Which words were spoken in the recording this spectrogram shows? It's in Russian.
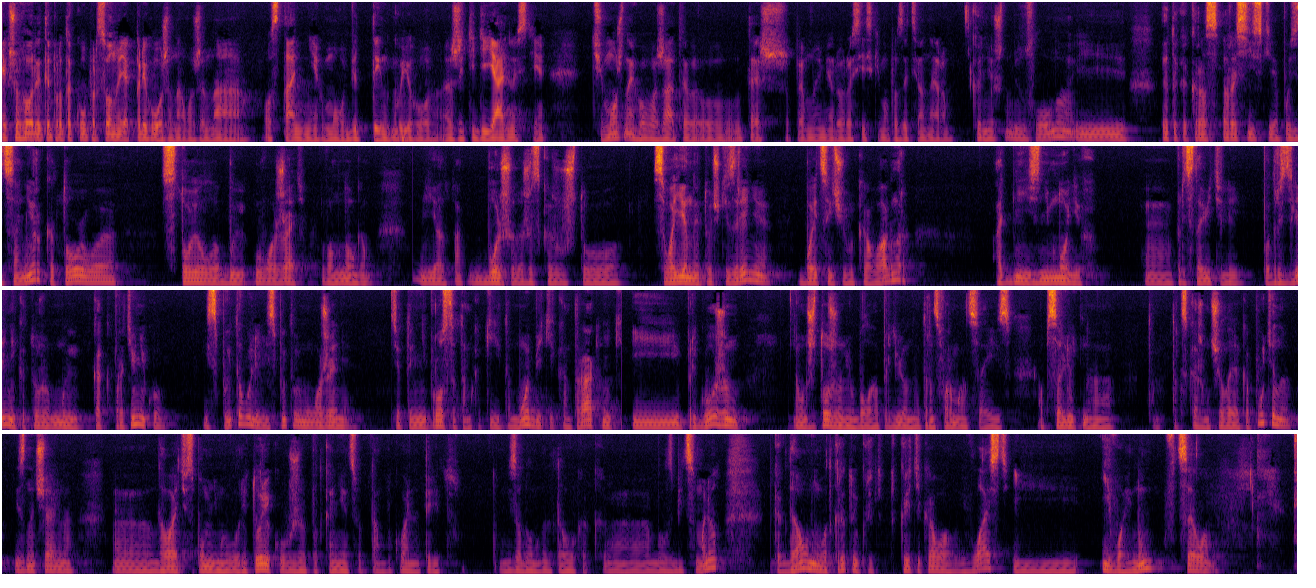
Якщо говорити про таку персону, як Пригожина, уже на останньому відтинку Мгм. його життєдіяльності, чи можна його вважати о, теж певною мірою російським опозиціонером? Конечно, безусловно. И это как раз российский оппозиционер, которого стоило бы уважать во многом. Я так больше даже скажу, что с военной точки зрения бойцы ЧВК «Вагнер» одни из немногих э, представителей подразделений, которые мы, как противнику, испытывали и испытываем уважение. Это не просто там какие-то мобики, контрактники. И Пригожин, он же тоже у него была определенная трансформация из абсолютно, там, так скажем, человека Путина изначально. Э, Давайте вспомним его риторику уже под конец, вот там буквально перед, незадолго до того, как э, был сбит самолет, когда он в открытую критиковал и власть, и, и войну в целом.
